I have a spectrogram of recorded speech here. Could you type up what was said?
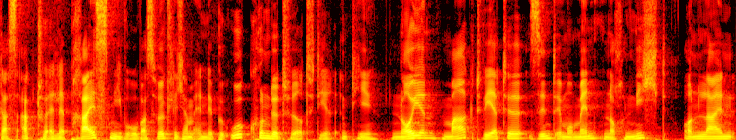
das aktuelle Preisniveau, was wirklich am Ende beurkundet wird, die, die neuen Marktwerte sind im Moment noch nicht online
